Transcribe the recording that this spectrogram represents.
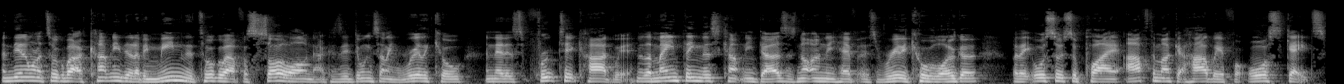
And then I want to talk about a company that I've been meaning to talk about for so long now because they're doing something really cool, and that is Fruittech Hardware. Now, the main thing this company does is not only have this really cool logo, but they also supply aftermarket hardware for all skates.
